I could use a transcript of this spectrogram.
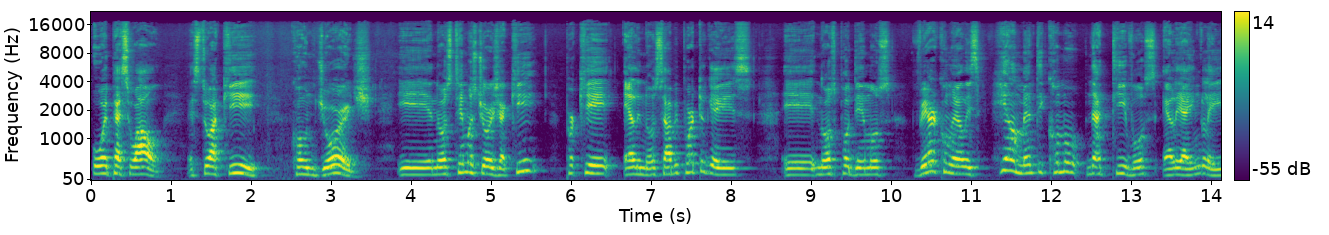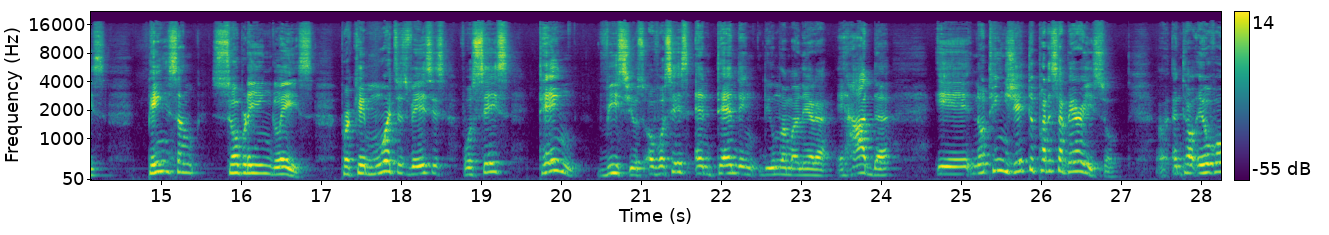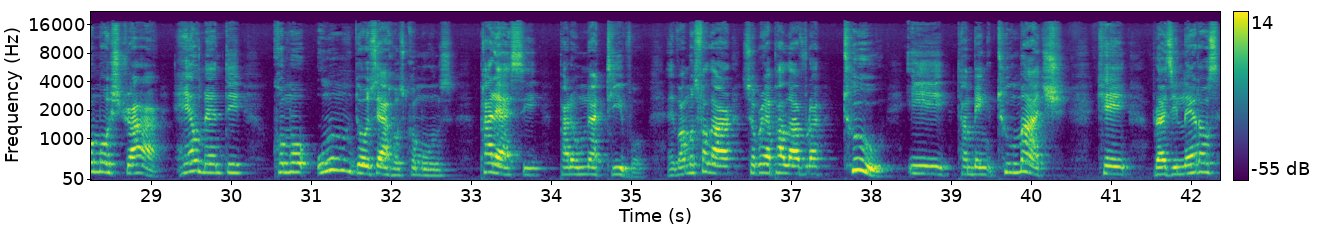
Oi, pessoal, estou aqui com George e nós temos George aqui porque ele não sabe português e nós podemos ver com eles realmente como nativos, ele é inglês, pensam sobre inglês. Porque muitas vezes vocês têm vícios ou vocês entendem de uma maneira errada e não tem jeito para saber isso. Então eu vou mostrar realmente como um dos erros comuns parece para um nativo. Vamos falar sobre a palavra too e também too much, que brasileiros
